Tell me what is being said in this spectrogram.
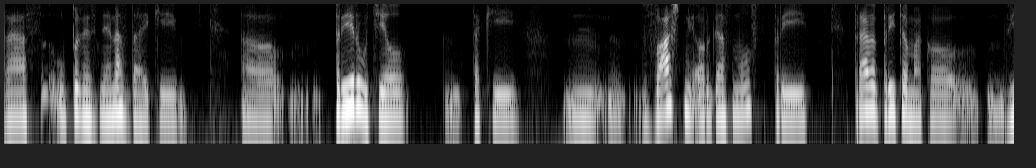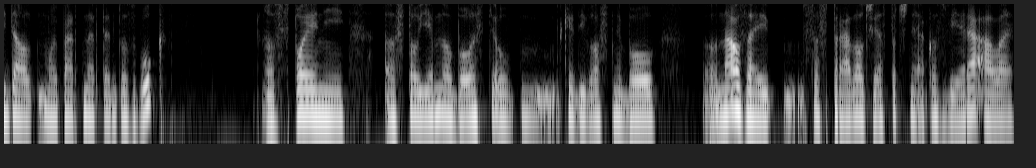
raz úplne z nenazdajky prirútil taký zvláštny orgazmus pri, práve pri tom, ako vydal môj partner tento zvuk v spojení e, s tou jemnou bolesťou, kedy vlastne bol e, naozaj sa správal čiastočne ako zviera, ale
